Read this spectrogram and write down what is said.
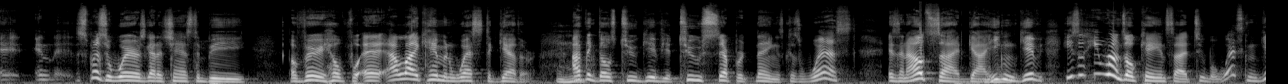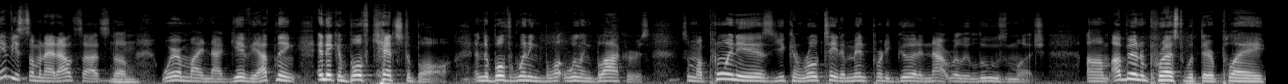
And, and Spencer Ware's got a chance to be a very helpful. eh, I like him and West together. Mm-hmm. I think those two give you two separate things because West is an outside guy. He Mm-hmm. can give. He's he runs okay inside too, but West can give you some of that outside stuff. Mm-hmm. Ware might not give you. I think, and they can both catch the ball, and they're both winning blo- willing blockers. So my point is, you can rotate them in pretty good and not really lose much. Um, I've been impressed with their play,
